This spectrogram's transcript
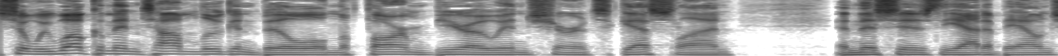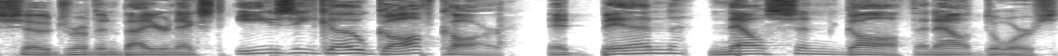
So we welcome in Tom Luginbill on the Farm Bureau Insurance guest line. And this is the Out of Bounds show driven by your next easy go golf car at Ben Nelson Golf and Outdoors.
